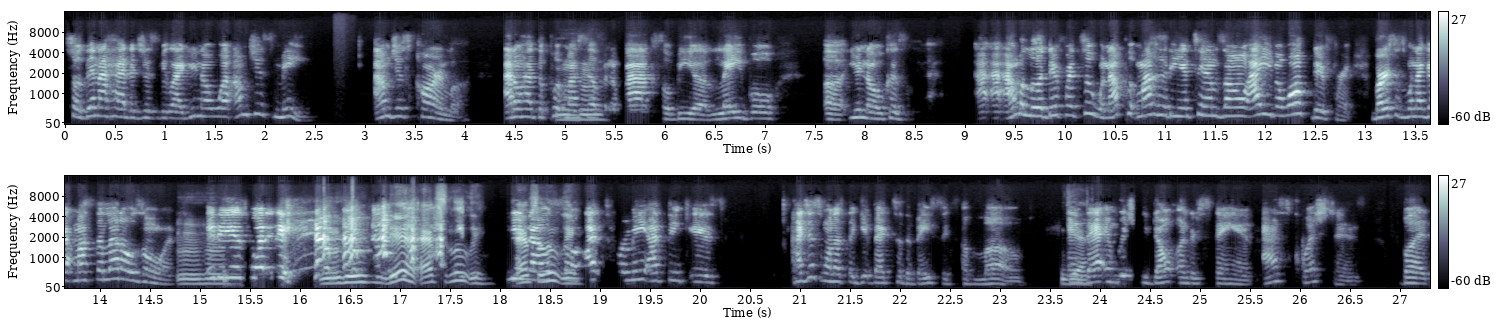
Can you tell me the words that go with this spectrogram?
So then I had to just be like, you know what? I'm just me. I'm just Carla. I don't have to put mm-hmm. myself in a box or be a label, uh, you know, because I, am a little different too. When I put my hoodie and Tim's on, I even walk different versus when I got my stilettos on. Mm-hmm. It is what it is. mm-hmm. Yeah, absolutely. you absolutely. Know, so I, for me, I think is I just want us to get back to the basics of love yeah. and that in which we don't understand. Ask questions but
